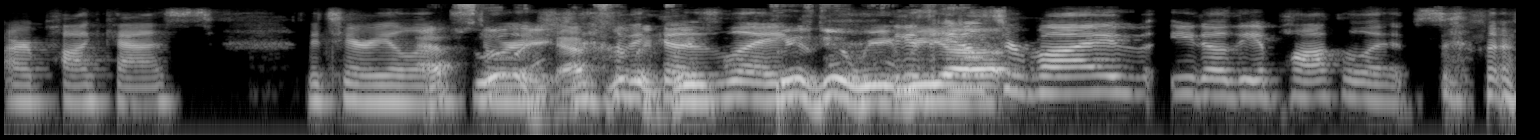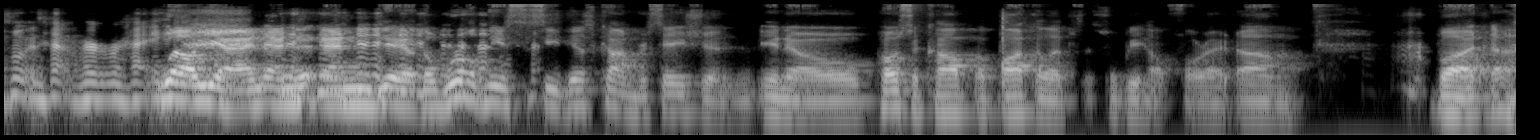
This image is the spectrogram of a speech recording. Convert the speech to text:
our podcast material Absolutely, Storj absolutely. because Please, like please do. We because we it'll uh, survive, you know, the apocalypse or whatever, right? well, yeah, and and and you know, the world needs to see this conversation. You know, post apocalypse, this will be helpful, right? Um, but uh,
